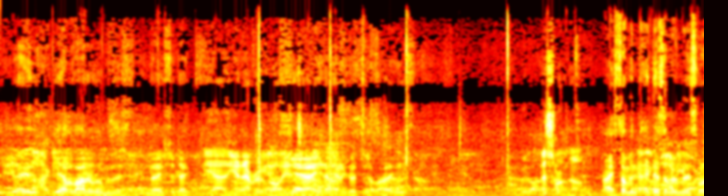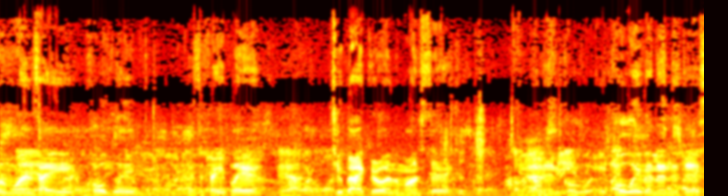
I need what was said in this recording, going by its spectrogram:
yeah, you have a lot of room in, this, in the extra deck. Yeah, you're never going into Yeah, you're not gonna go to a lot of these. This one though. I summoned, I did summon this one once. I Cold Blade a fairy player, Yeah. two back row and a monster, and then Cold, Cold Wave, and then this.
